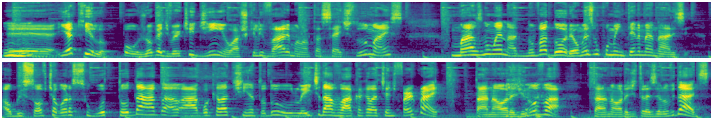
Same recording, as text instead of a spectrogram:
Uhum. É, e aquilo, pô, o jogo é divertidinho, eu acho que ele vale uma nota 7 e tudo mais, mas não é nada inovador. Eu mesmo comentei na minha análise, a Ubisoft agora sugou toda a água, a água que ela tinha, todo o leite da vaca que ela tinha de Far Cry. Tá na hora de inovar, tá na hora de trazer novidades.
